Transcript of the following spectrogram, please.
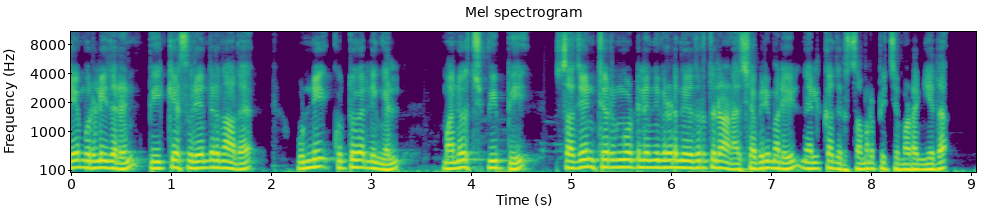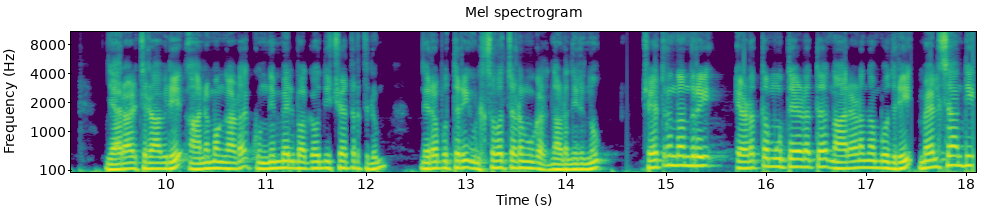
K Muraleedharan P K Surendranath Unni Kuthukallingal Manoj V P Sajan Cherungottil എന്നിവരുടെ നേതൃത്വത്തിലാണ് ശബരിമലയിൽ നെൽക്കതിർ സമർപ്പിച്ച് മടങ്ങിയത്. ഞായറാഴ്ച രാവിലെ ആനമങ്ങാട് കുന്നിമ്മേൽ ഭഗവതി ക്ഷേത്രത്തിലും നിറപുത്തരി ഉത്സവ ചടങ്ങുകൾ നടന്നിരുന്നു. ക്ഷേത്രം തന്ത്രി എടത്ത മൂത്തേടത്ത് നാരായണ നമ്പൂതിരി മേൽശാന്തി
